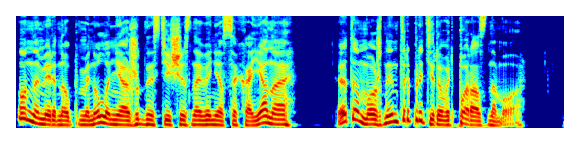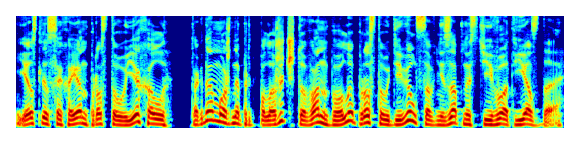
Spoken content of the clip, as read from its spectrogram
Он намеренно упомянул о неожиданности исчезновения Сахаяна. Это можно интерпретировать по-разному. Если Сахаян просто уехал, тогда можно предположить, что Ван Буэлэ просто удивился внезапности его отъезда.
